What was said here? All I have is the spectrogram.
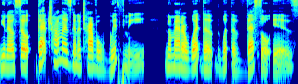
you know so that trauma is going to travel with me no matter what the what the vessel is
